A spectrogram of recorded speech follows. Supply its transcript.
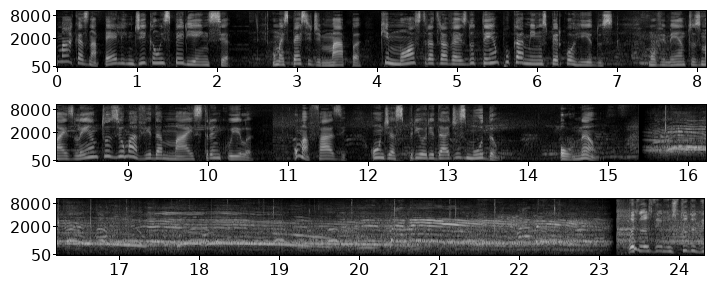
marcas na pele indicam experiência. Uma espécie de mapa que mostra através do tempo caminhos percorridos, movimentos mais lentos e uma vida mais tranquila. Uma fase onde as prioridades mudam. Ou não. Hoje nós demos tudo de,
